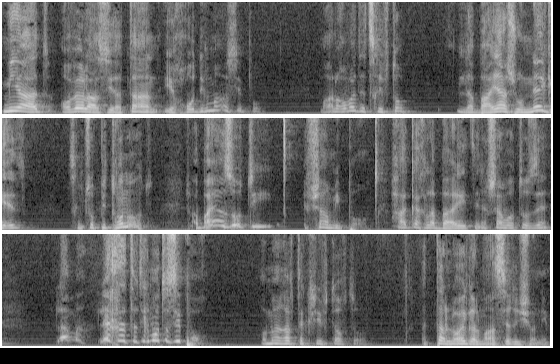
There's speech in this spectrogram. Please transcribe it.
מיד עובר לעשייתן, איחוד, נגמר הסיפור. מרן הרב עובדיה צריך לפתור לבעיה שהוא נגד, צריך למצוא פתרונות. הבעיה הזאת היא, אפשר מפה, אחר כך לבית, זה נחשב אותו זה. למה? לך אתה תגמור את הסיפור. אומר הרב תקשיב טוב טוב, אתה לועג על מעשה ראשונים.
